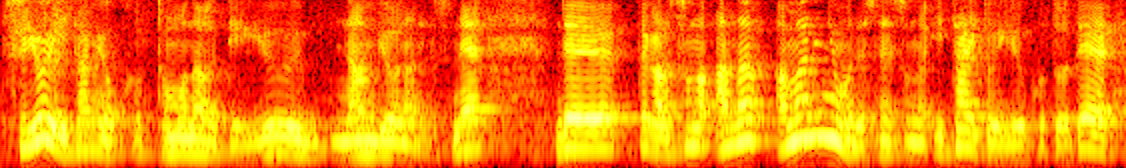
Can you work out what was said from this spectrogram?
強い痛みを伴うという難病なんですね。でだからそのあなあまりにもですねその痛いということで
